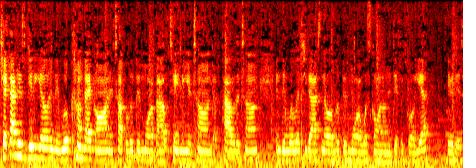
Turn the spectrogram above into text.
check out his video and then we'll come back on and talk a little bit more about taming your tongue, the power of the tongue, and then we'll let you guys know a little bit more what's going on in Difference World. Yeah, here it is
